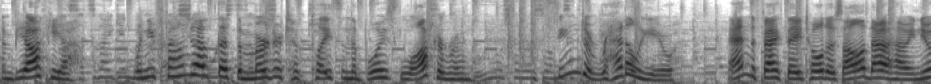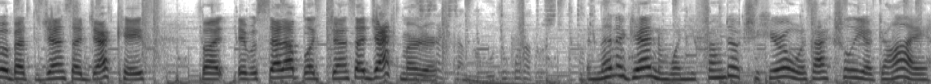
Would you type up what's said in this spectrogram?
And Byakuya, when you found out that the murder took place in the boys' locker room, it seemed to rattle you. And the fact that he told us all about how he knew about the Genocide Jack case, but it was set up like Genocide Jack murder. And then again, when you found out Chihiro was actually a guy,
